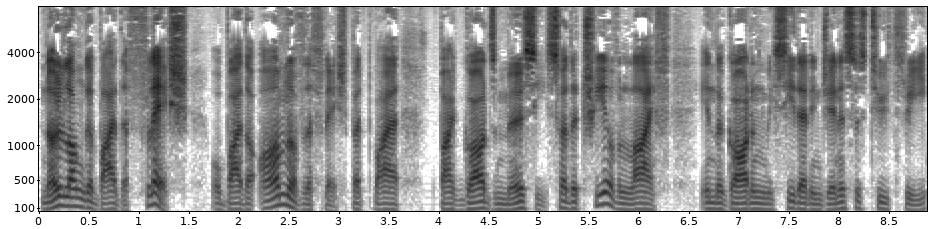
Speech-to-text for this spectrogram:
no longer by the flesh or by the arm of the flesh, but by, by God's mercy. So the tree of life in the garden, we see that in Genesis 2 3.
